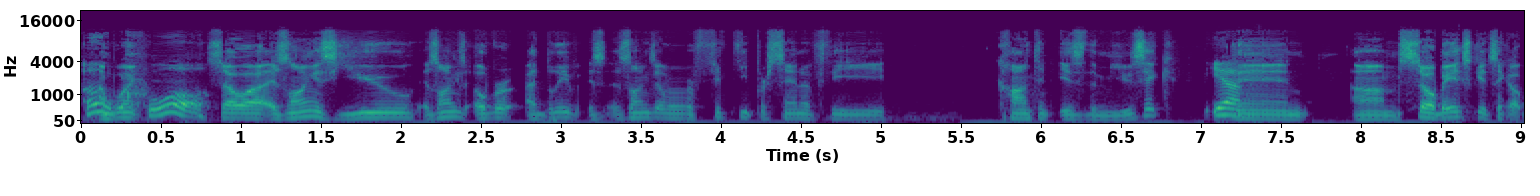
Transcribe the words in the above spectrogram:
oh, going- cool. so uh, as long as you, as long as over, I believe, as, as long as over 50% of the content is the music, Yeah. then, um, so basically it's like a,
